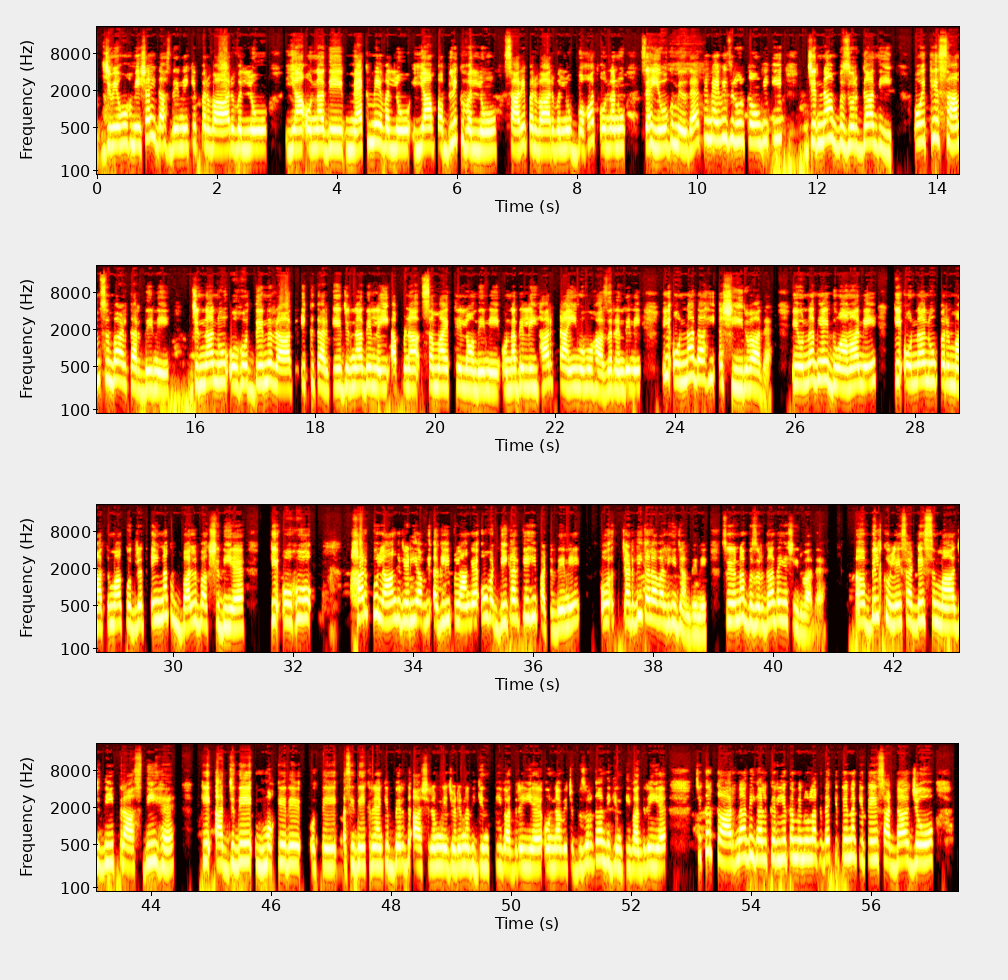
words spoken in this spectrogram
ਜਿਵੇਂ ਉਹ ਹਮੇਸ਼ਾ ਹੀ ਦੱਸਦੇ ਨੇ ਕਿ ਪਰਿਵਾਰ ਵੱਲੋਂ ਜਾਂ ਉਹਨਾਂ ਦੇ ਮਹਿਕਮੇ ਵੱਲੋਂ ਜਾਂ ਪਬਲਿਕ ਵੱਲੋਂ ਸਾਰੇ ਪਰਿਵਾਰ ਵੱਲੋਂ ਬਹੁਤ ਉਹਨਾਂ ਨੂੰ ਸਹਿਯੋਗ ਮਿਲਦਾ ਹੈ ਤੇ ਮੈਂ ਇਹ ਵੀ ਜ਼ਰੂਰ ਕਹੂੰਗੀ ਕਿ ਜਿੰਨਾ ਬਜ਼ੁਰਗਾਂ ਦੀ ਉਹ ਇੱਥੇ ਸਾਂਭ ਸੰਭਾਲ ਕਰਦੇ ਨੇ ਜਿਨ੍ਹਾਂ ਨੂੰ ਉਹ ਦਿਨ ਰਾਤ ਇੱਕ ਕਰਕੇ ਜਿਨ੍ਹਾਂ ਦੇ ਲਈ ਆਪਣਾ ਸਮਾਂ ਇੱਥੇ ਲਾਉਂਦੇ ਨੇ, ਉਹਨਾਂ ਦੇ ਲਈ ਹਰ ਟਾਈਮ ਉਹ ਹਾਜ਼ਰ ਰਹਿੰਦੇ ਨੇ, ਇਹ ਉਹਨਾਂ ਦਾ ਹੀ ਆਸ਼ੀਰਵਾਦ ਹੈ। ਇਹ ਉਹਨਾਂ ਦੀਆਂ ਹੀ ਦੁਆਵਾਂ ਨੇ ਕਿ ਉਹਨਾਂ ਨੂੰ ਪਰਮਾਤਮਾ ਕੁਦਰਤ ਇੰਨਾ ਕੁ ਬਲ ਬਖਸ਼ਦੀ ਹੈ ਕਿ ਉਹ ਹਰ ਪੁਲਾਂਗ ਜਿਹੜੀ ਆਪਦੀ ਅਗਲੀ ਪੁਲਾਂਗ ਹੈ, ਉਹ ਵੱਡੀ ਕਰਕੇ ਹੀ ਪੱਟਦੇ ਨੇ, ਉਹ ਚੜ੍ਹਦੀ ਕਲਾ ਵੱਲ ਹੀ ਜਾਂਦੇ ਨੇ। ਸੋ ਇਹ ਉਹਨਾਂ ਬਜ਼ੁਰਗਾਂ ਦਾ ਹੀ ਆਸ਼ੀਰਵਾਦ ਹੈ। ਬਿਲਕੁਲ, ਇਹ ਸਾਡੇ ਸਮਾਜ ਦੀ ਤਰਾਸਦੀ ਹੈ। ਕਿ ਅੱਜ ਦੇ ਮੌਕੇ ਦੇ ਉੱਤੇ ਅਸੀਂ ਦੇਖ ਰਹੇ ਹਾਂ ਕਿ ਬਿਰਧ ਆਸ਼ਰਮ ਨੇ ਜਿਹੜੇ ਉਹਨਾਂ ਦੀ ਗਿਣਤੀ ਵੱਧ ਰਹੀ ਹੈ, ਉਹਨਾਂ ਵਿੱਚ ਬਜ਼ੁਰਗਾਂ ਦੀ ਗਿਣਤੀ ਵੱਧ ਰਹੀ ਹੈ। ਜੇਕਰ ਕਾਰਨਾਂ ਦੀ ਗੱਲ ਕਰੀਏ ਤਾਂ ਮੈਨੂੰ ਲੱਗਦਾ ਕਿਤੇ ਨਾ ਕਿਤੇ ਸਾਡਾ ਜੋ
